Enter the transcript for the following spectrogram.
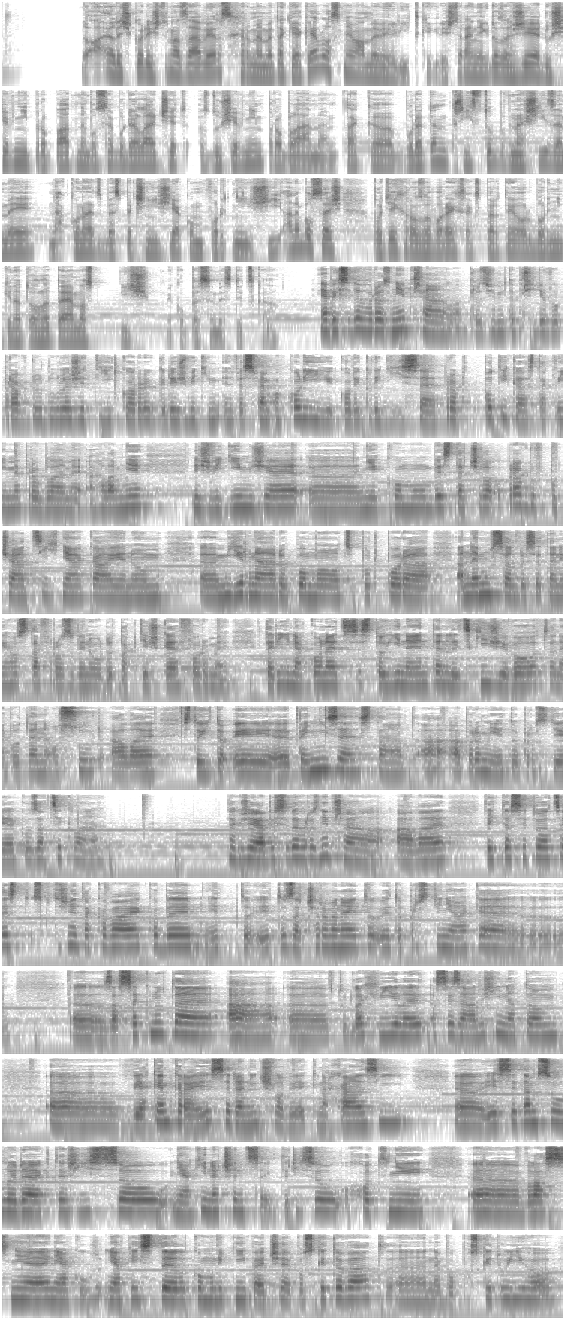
No a Eliško, když to na závěr schrneme, tak jaké vlastně máme vyhlídky? Když teda někdo zažije duševní propad nebo se bude léčit s duševním problémem, tak eh, bude ten přístup v naší zemi nakonec bezpečnější a komfortnější, anebo seš po těch rozhovorech s experty a odborníky na tohle téma spíš jako pesimistická? Já bych si to hrozně přála, protože mi to přijde opravdu důležitý kor, když vidím ve svém okolí, kolik lidí se potýká s takovými problémy a hlavně, když vidím, že uh, někomu by stačilo opravdu v počátcích nějaká jenom uh, mírná dopomoc, podpora a nemusel by se ten jeho stav rozvinout do tak těžké formy, který nakonec stojí nejen ten lidský život nebo ten osud, ale stojí to i eh, peníze stát a, a podobně. Je to prostě jako zacyklené. Takže já bych si to hrozně přála, ale teď ta situace je skutečně taková, jakoby je to, je to začarované, je to, je to prostě nějaké uh, zaseknuté a uh, v tuhle chvíli asi záleží na tom, v jakém kraji se daný člověk nachází, jestli tam jsou lidé, kteří jsou nějaký nadšenci, kteří jsou ochotni vlastně nějakou, nějaký styl komunitní péče poskytovat nebo poskytují ho,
